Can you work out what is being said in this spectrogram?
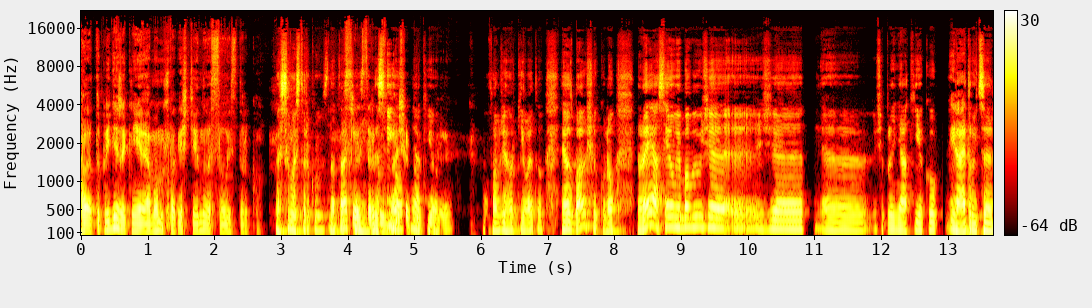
ale to klidně řekni, já mám pak ještě jednu veselou historku. Veselou historku z natáčení, ze nějakýho. Doufám, že horký leto. Já z Bioshocku, no. No ne, já si jenom vybavuju, že, že, eh, že byly nějaký jako, i na E3,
